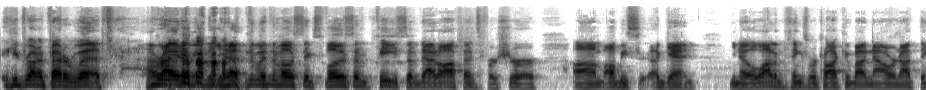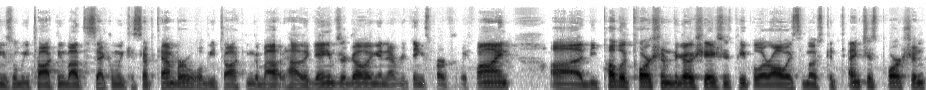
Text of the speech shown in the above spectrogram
He'd run it better with, right? I mean, you know, with the most explosive piece of that offense for sure. Um, I'll be, again, you know, a lot of the things we're talking about now are not things we'll be talking about the second week of September. We'll be talking about how the games are going and everything's perfectly fine. Uh, the public portion of negotiations, people are always the most contentious portion.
